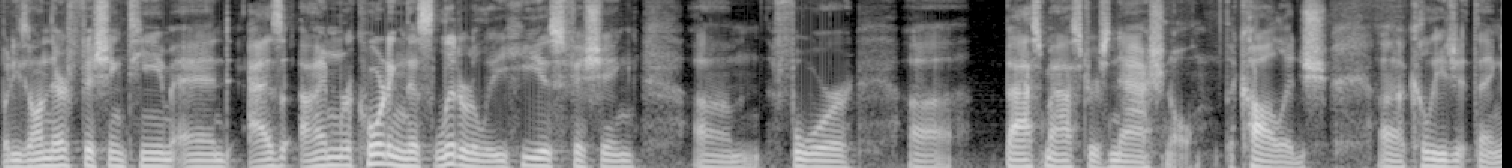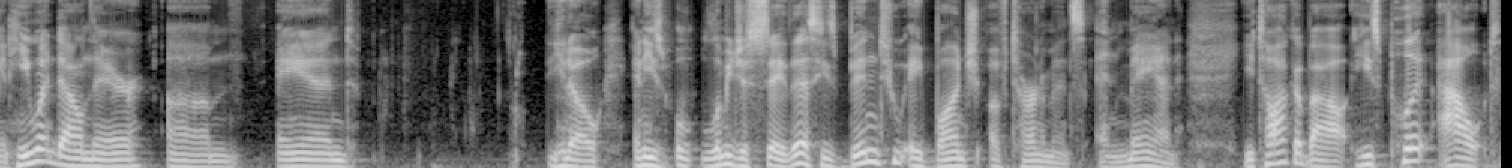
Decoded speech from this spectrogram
but he's on their fishing team. And as I'm recording this, literally, he is fishing um, for. Uh, Bassmasters National, the college uh, collegiate thing, and he went down there um, and you know, and he's, let me just say this he's been to a bunch of tournaments, and man, you talk about, he's put out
